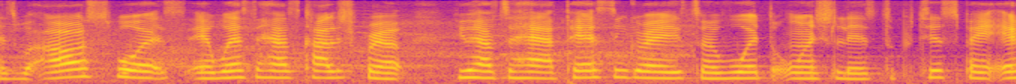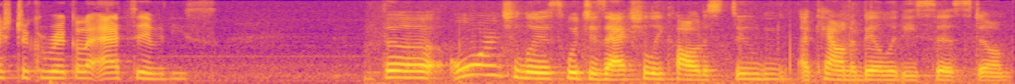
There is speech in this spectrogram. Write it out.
As with all sports at Westinghouse College Prep, you have to have passing grades to avoid the orange list to participate in extracurricular activities. The Orange List, which is actually called a student accountability system,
